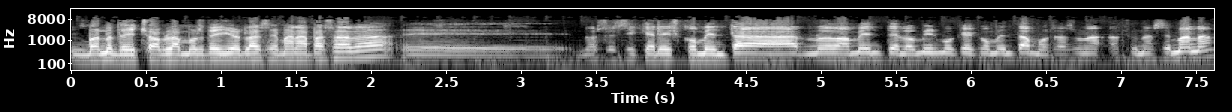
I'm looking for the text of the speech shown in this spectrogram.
bueno, de hecho hablamos de ellos la semana pasada. eh, no sé si queréis comentar nuevamente lo mismo que comentamos hace una, hace una semana.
